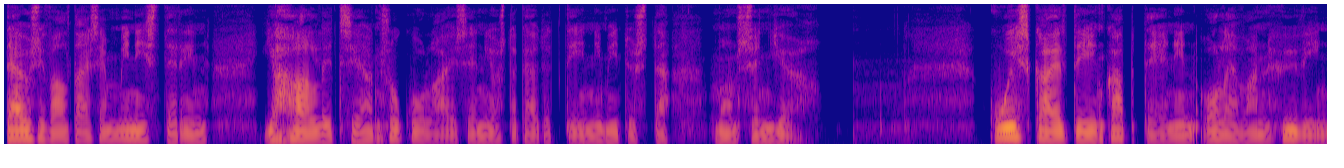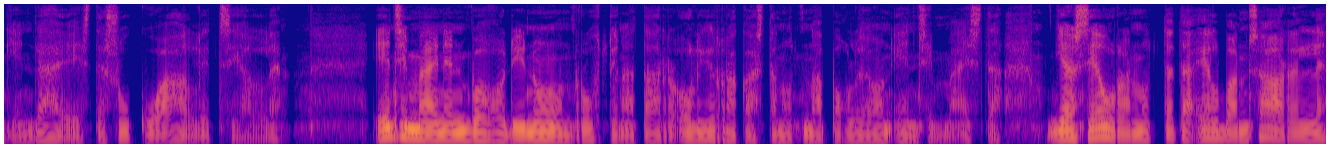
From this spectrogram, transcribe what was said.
täysivaltaisen ministerin ja hallitsijan sukulaisen, josta käytettiin nimitystä Monseigneur. Kuiskailtiin kapteenin olevan hyvinkin läheistä sukua hallitsijalle. Ensimmäinen Bordinon ruhtinatar oli rakastanut Napoleon ensimmäistä ja seurannut tätä Elban saarelle.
